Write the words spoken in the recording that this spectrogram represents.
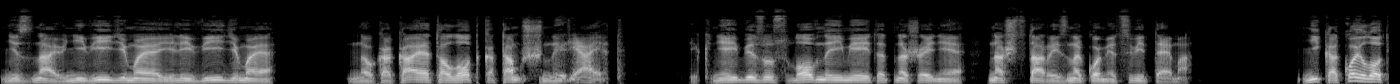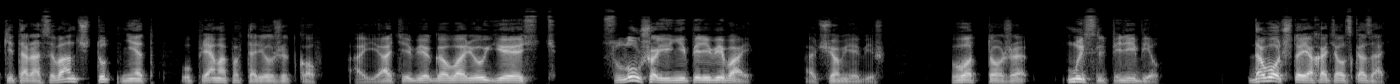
не знаю, невидимая или видимая, но какая-то лодка там шныряет, и к ней, безусловно, имеет отношение наш старый знакомец Витема. Никакой лодки, Тарас Иванович, тут нет, упрямо повторил Житков. А я тебе говорю, есть. Слушай и не перебивай. О чем я, бишь? Вот тоже мысль перебил. Да вот что я хотел сказать.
